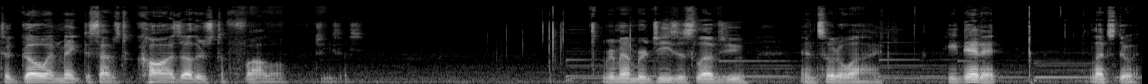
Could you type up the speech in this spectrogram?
to go and make disciples, to cause others to follow Jesus. Remember, Jesus loves you, and so do I. He did it. Let's do it.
